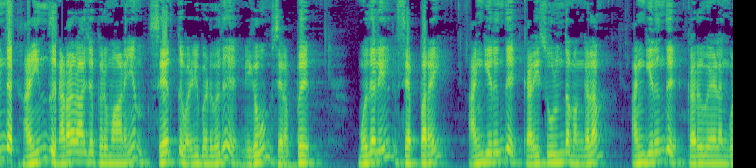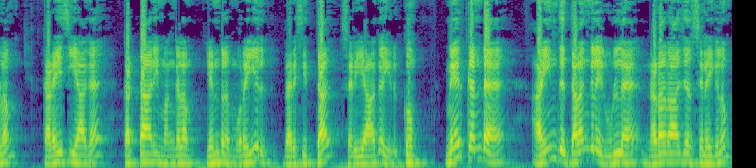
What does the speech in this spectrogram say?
இந்த ஐந்து நடராஜ பெருமானையும் சேர்த்து வழிபடுவது மிகவும் சிறப்பு. முதலில் செப்பறை அங்கிருந்து கரிசூழ்ந்த மங்கலம் அங்கிருந்து கருவேலங்குளம் கடைசியாக கட்டாரி மங்கலம் என்ற முறையில் தரிசித்தால் சரியாக இருக்கும். மேற்கண்ட ஐந்து தலங்களில் உள்ள நடராஜர் சிலைகளும்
